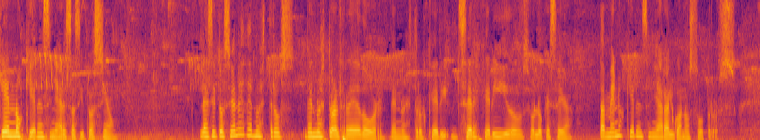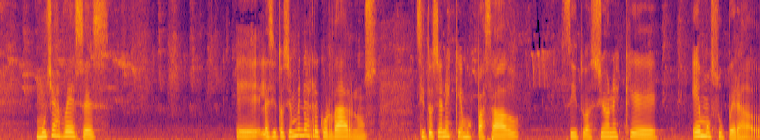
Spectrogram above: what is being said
que nos quiere enseñar esa situación. Las situaciones de, nuestros, de nuestro alrededor, de nuestros seres queridos o lo que sea, también nos quiere enseñar algo a nosotros. Muchas veces eh, la situación viene a recordarnos situaciones que hemos pasado, situaciones que hemos superado.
